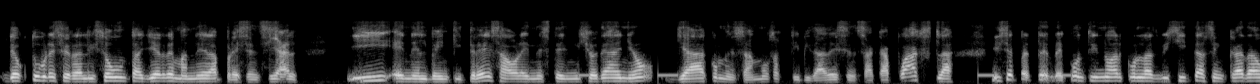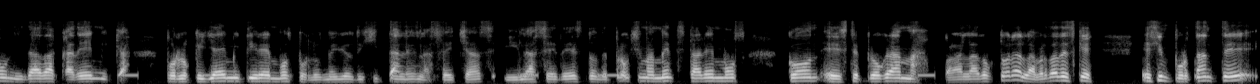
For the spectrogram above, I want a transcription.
de octubre se realizó un taller de manera presencial y en el 23, ahora en este inicio de año, ya comenzamos actividades en Zacapuaxtla y se pretende continuar con las visitas en cada unidad académica, por lo que ya emitiremos por los medios digitales las fechas y las sedes donde próximamente estaremos con este programa. Para la doctora, la verdad es que es importante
